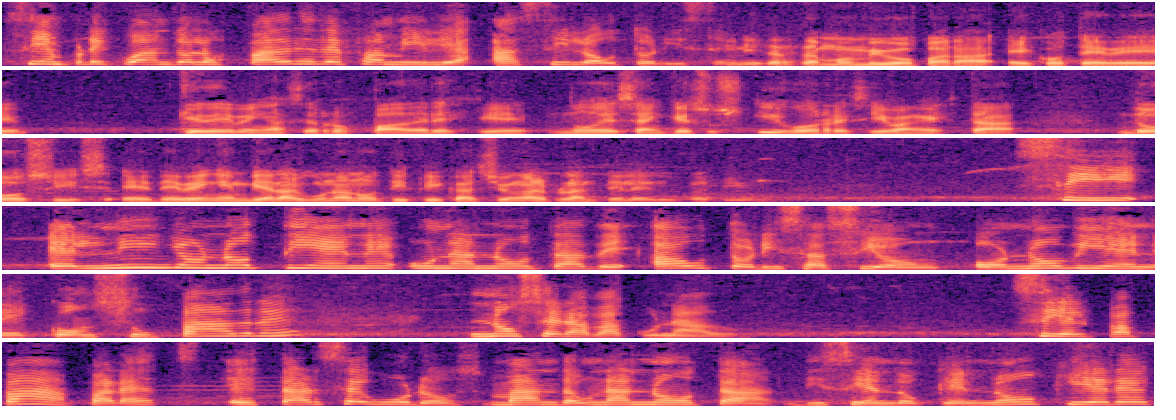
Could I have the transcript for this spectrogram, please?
siempre y cuando los padres de familia así lo autoricen. Ministra, estamos en vivo para EcoTV. ¿Qué deben hacer los padres que no desean que sus hijos reciban esta dosis? Eh, ¿Deben enviar alguna notificación al plantel educativo? Si el niño no tiene una nota de autorización o no viene con su padre, no será vacunado. Si el papá, para estar seguros, manda una nota diciendo que no quiere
